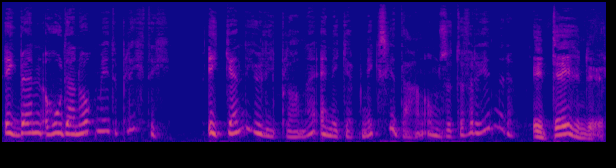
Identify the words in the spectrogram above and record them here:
Ik ben hoe dan ook medeplichtig. Ik kende jullie plannen en ik heb niks gedaan om ze te verhinderen. Integendeel.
